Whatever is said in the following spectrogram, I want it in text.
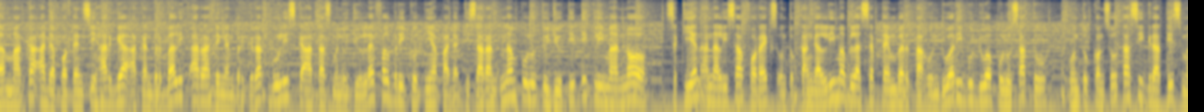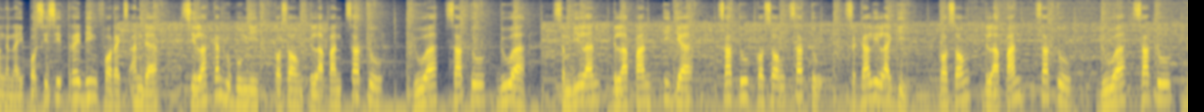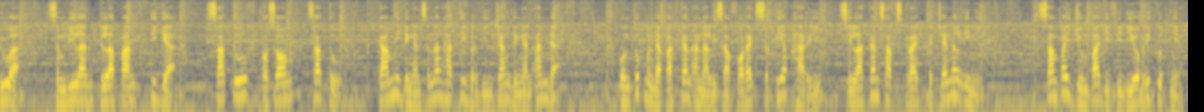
maka ada potensi harga akan berbalik arah dengan bergerak bullish ke atas menuju level berikutnya pada kisaran 67.50. Sekian analisa forex untuk tanggal 15 September tahun 2021. Untuk konsultasi gratis mengenai posisi trading forex Anda, silakan hubungi 081212 983 101. Sekali lagi, 081 212 983 101. Kami dengan senang hati berbincang dengan Anda. Untuk mendapatkan analisa forex setiap hari, silakan subscribe ke channel ini. Sampai jumpa di video berikutnya.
